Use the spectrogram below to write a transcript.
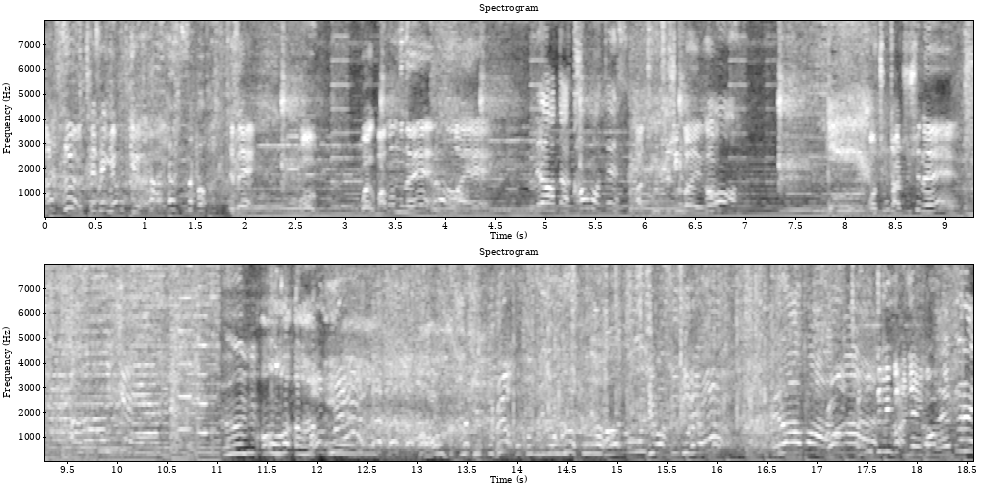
알았어요. 재생 해볼게요. 알았어. 재생. 어 뭐야 이거 마마무네. 영화에. 내가 갖다 커버 댄스. 아 춤추신 거예요 이거? 어. 어 춤 잘 추시네 음, 어, 어, 아 뭐야? 어, 거기 뭐야? 너무 좋아. 아, 너무 좋아. 무슨 소리야? 이리 와봐. 어, 잘못 들린 거 아니야 이거? 왜 그래?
